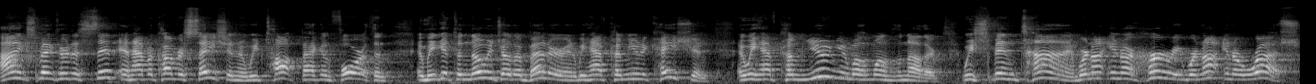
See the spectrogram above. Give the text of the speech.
I expect her to sit and have a conversation and we talk back and forth and, and we get to know each other better and we have communication and we have communion with one another. We spend time. We're not in a hurry, we're not in a rush.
